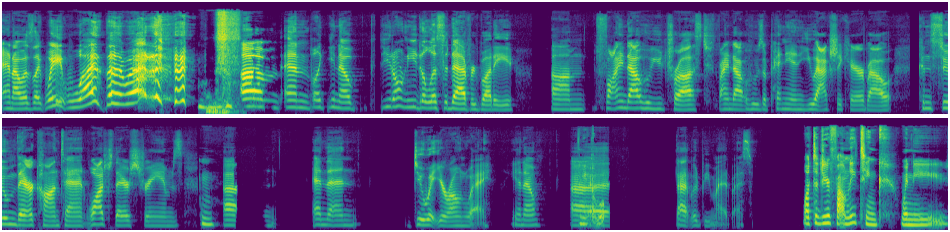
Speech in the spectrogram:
and I was like, wait, what? The what? um, and like, you know, you don't need to listen to everybody. Um, find out who you trust, find out whose opinion you actually care about, consume their content, watch their streams, Mm. um, and then do it your own way. You know, uh, Yeah, well- that would be my advice. What did your family think when you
